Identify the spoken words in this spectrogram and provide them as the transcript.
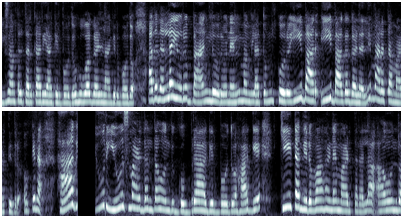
ಎಕ್ಸಾಂಪಲ್ ತರಕಾರಿ ಆಗಿರ್ಬೋದು ಹೂವುಗಳನ್ನಾಗಿರ್ಬೋದು ಅದನ್ನೆಲ್ಲ ಇವರು ಬ್ಯಾಂಗ್ಳೂರು, ನೆಲಮಂಗ್ಲ, ತುಮಕೂರು ಈ ಬಾರ್, ಈ ಭಾಗಗಳಲ್ಲಿ ಮಾರಾಟ ಮಾಡ್ತಿದ್ರು ಓಕೆನಾ ಹಾಗೆ ಇವ್ರು ಯೂಸ್ ಮಾಡಿದಂಥ ಒಂದು ಗೊಬ್ಬರ ಆಗಿರ್ಬೋದು, ಹಾಗೆ ಕೀಟ ನಿರ್ವಹಣೆ ಮಾಡ್ತಾರಲ್ಲ, ಆ ಒಂದು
